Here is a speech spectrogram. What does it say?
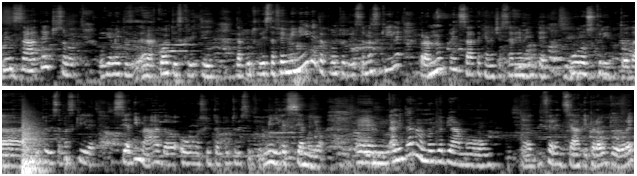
pensate, ci sono ovviamente racconti scritti dal punto di vista femminile e dal punto di vista maschile, però non pensate che necessariamente uno scritto dal punto di vista maschile sia di Mada o uno scritto dal punto di vista femminile sia mio. Ehm, all'interno non li abbiamo eh, differenziati per autore,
